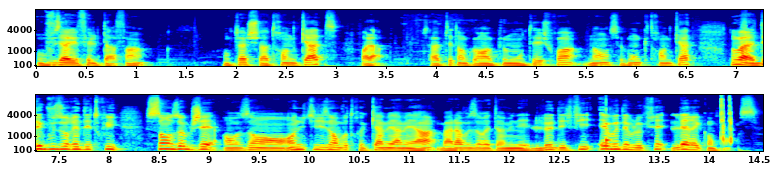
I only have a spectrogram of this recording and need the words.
vous avez fait le taf. Hein. Donc là, je suis à 34. Voilà. Ça va peut-être encore un peu monter, je crois. Non, c'est bon, 34. Donc voilà, dès que vous aurez détruit 100 objets en, en utilisant votre Kamehameha, bah là, vous aurez terminé le défi et vous débloquerez les récompenses.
